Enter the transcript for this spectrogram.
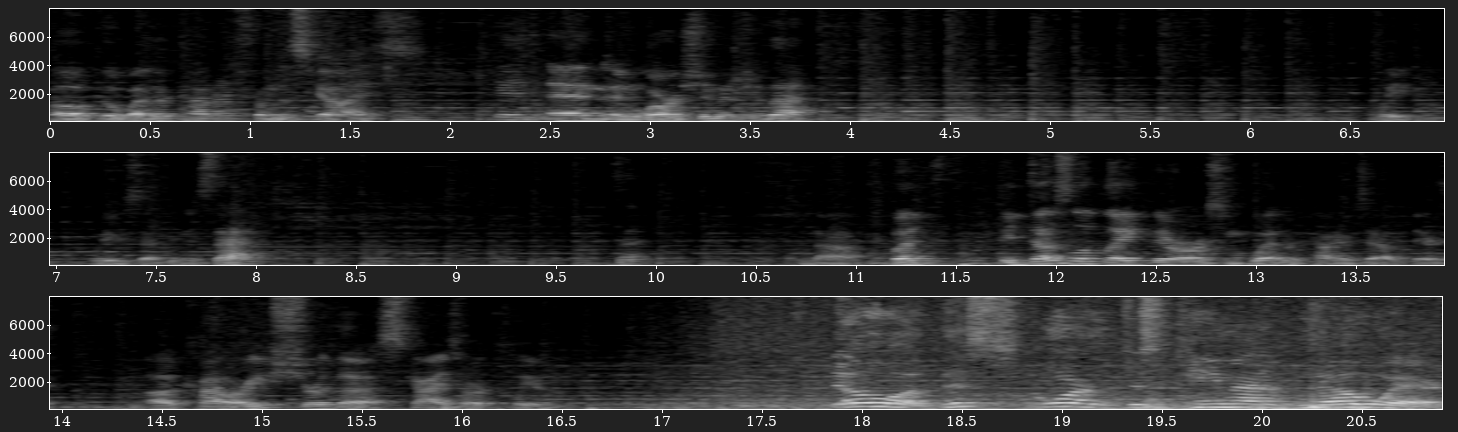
of the weather patterns from the skies and an enlarged image of that? Wait, wait a second. Is that? Is that? Nah, but it does look like there are some weather patterns out there. Uh, Kyle, are you sure the skies are clear? Noah, this storm just came out of nowhere.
